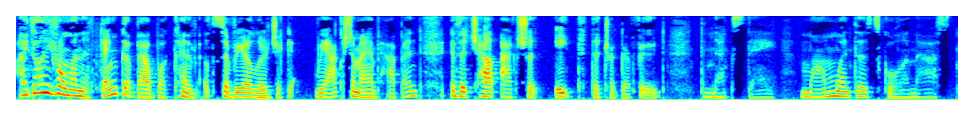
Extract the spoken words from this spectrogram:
I don't even want to think about what kind of severe allergic reaction might have happened if the child actually ate the trigger food. The next day, mom went to the school and asked,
